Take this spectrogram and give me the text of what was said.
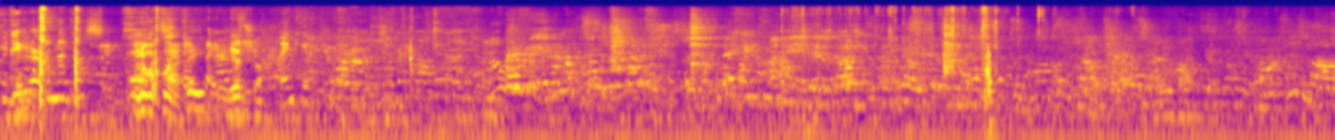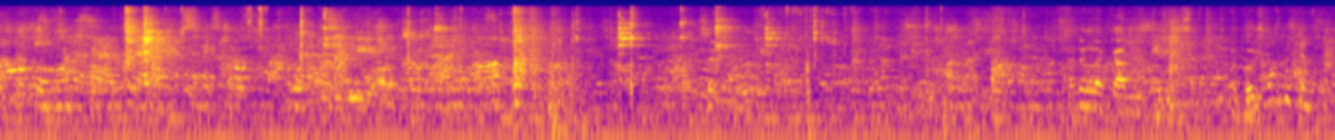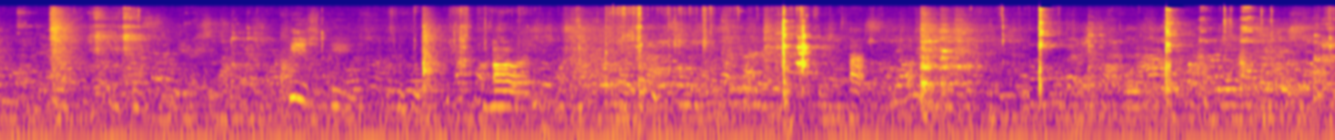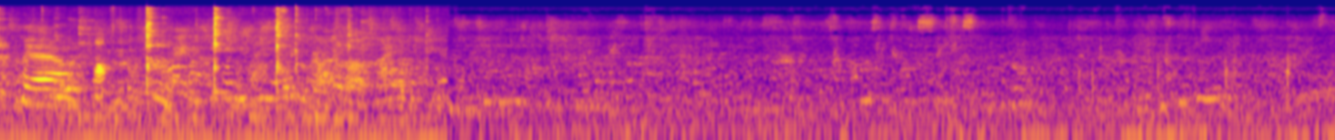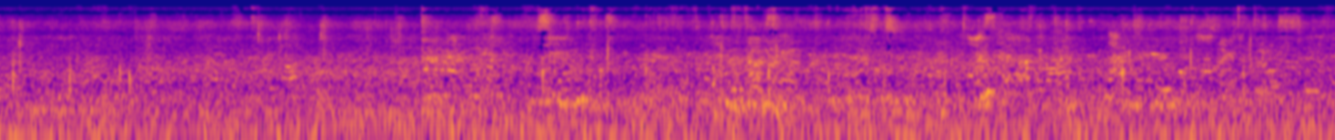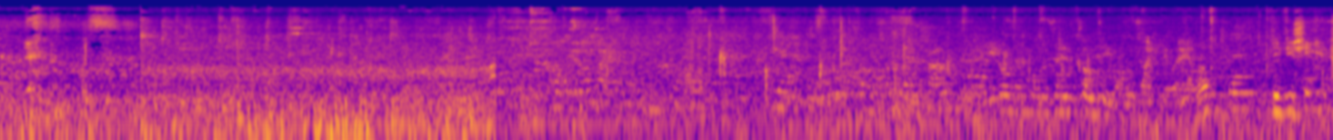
Could you have another? Another plate? plate? Yeah, sure. Thank you. Fish, fish. А, Did you see? Not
